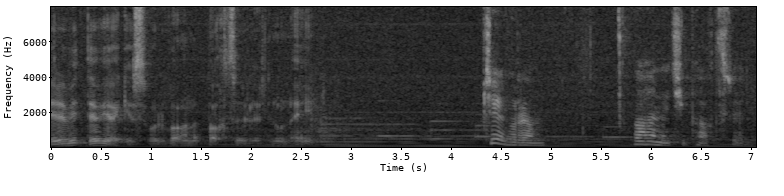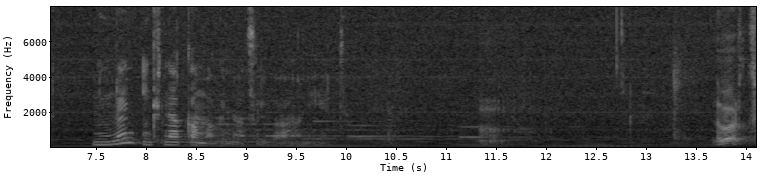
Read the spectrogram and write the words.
Երևի տեղյակ ես, որ Վահանը փախցրել էր Նունեին։ Չէ, վրամ։ Վահանը չի փախցրել։ Նունեն ինքնակամ է գնացել Վահանի հետ։ Նվարդ,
